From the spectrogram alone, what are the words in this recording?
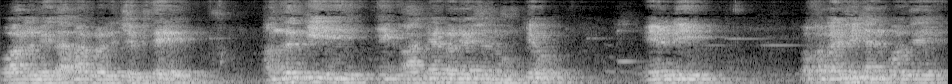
వాళ్ళ మీద వాళ్ళు చెప్తే అందరికీ ఈ కార్డియా డొనేషన్ ముఖ్యం. ఏంటి? ఒక మనిషి చనిపోతే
